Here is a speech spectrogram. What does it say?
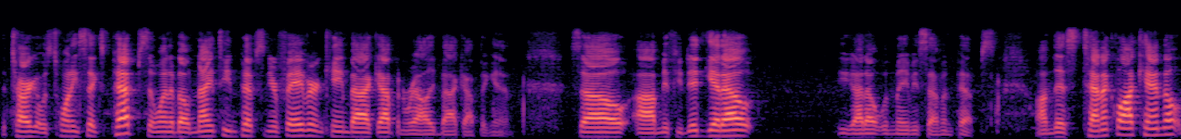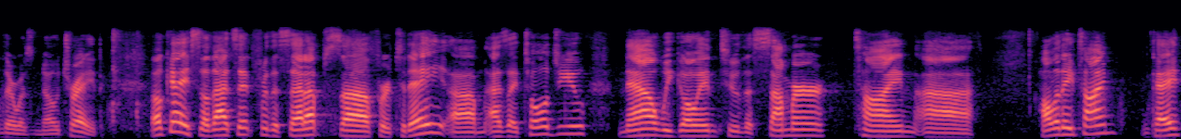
the target was 26 pips. It went about 19 pips in your favor and came back up and rallied back up again. So um, if you did get out, you got out with maybe seven pips. On this 10 o'clock candle, there was no trade. Okay, so that's it for the setups uh, for today. Um, as I told you, now we go into the summer time, uh, holiday time. Okay,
